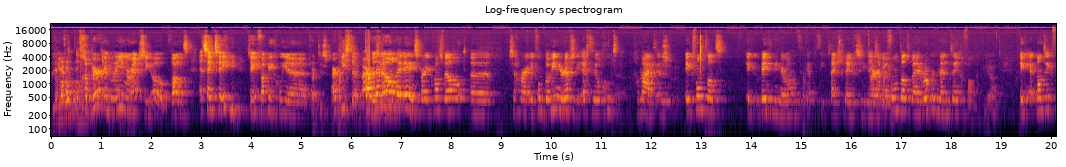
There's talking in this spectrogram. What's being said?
Maar mag ook- dat gebeurt in Bohemian Rhapsody ook. Want het zijn twee, twee fucking goede Artiest. artiesten, waar Daar dus ben ik wel... het mee eens, maar ik was wel, eh, zeg maar, ik vond Bohemian Rhapsody echt heel goed gemaakt. En ik vond dat, ik weet het niet meer, want ik heb het een tijdje geleden gezien, maar ik vond dat bij Rocketman tegenvallen. Ja. Ik, want ik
